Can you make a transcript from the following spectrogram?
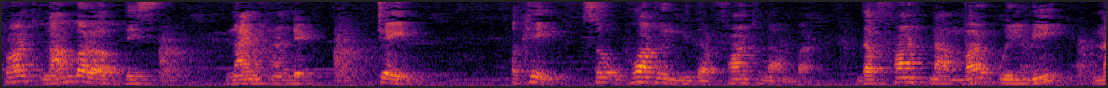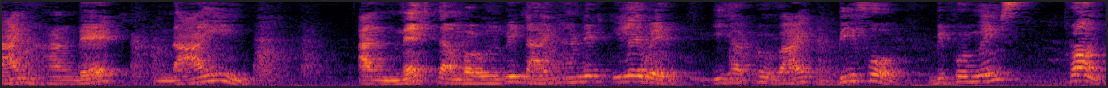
front number of this 910 okay so what will be the front number? The front number will be 909 and next number will be 911 you have to write before. Before means front.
